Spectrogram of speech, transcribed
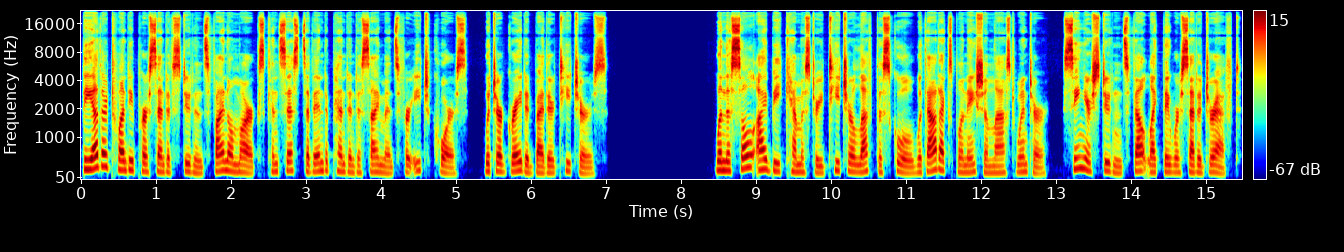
The other 20% of students' final marks consists of independent assignments for each course, which are graded by their teachers. When the sole IB chemistry teacher left the school without explanation last winter, senior students felt like they were set adrift.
